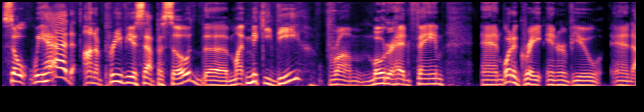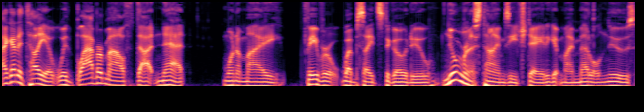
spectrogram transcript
So we had on a previous episode the Mickey D from Motorhead fame, and what a great interview! And I got to tell you, with Blabbermouth.net, one of my favorite websites to go to numerous times each day to get my metal news.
